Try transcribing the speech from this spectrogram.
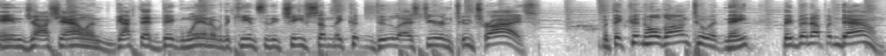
And Josh Allen got that big win over the Kansas City Chiefs, something they couldn't do last year in two tries. But they couldn't hold on to it, Nate. They've been up and down.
